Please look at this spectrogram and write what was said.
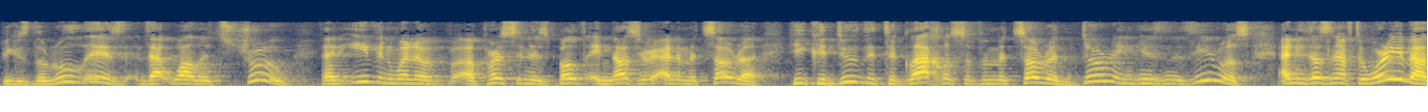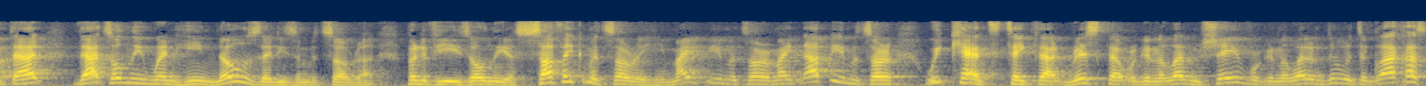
because the rule is that while it's true that even when a, a, person is both a nazir and a mitzora, he could do the teglachos of a mitzora during his nazirus, and he doesn't have to worry about that. That's only when he knows that he's a mitzora. But if he's only a safek mitzora, he might be a mitzora, might not be a mitzora. We can't take that risk that we're going to let him shave, we're going to let him do a teglachas.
